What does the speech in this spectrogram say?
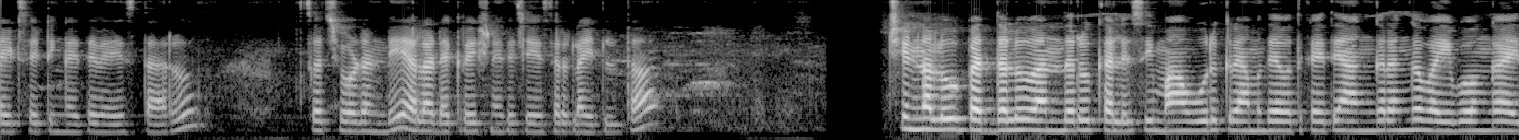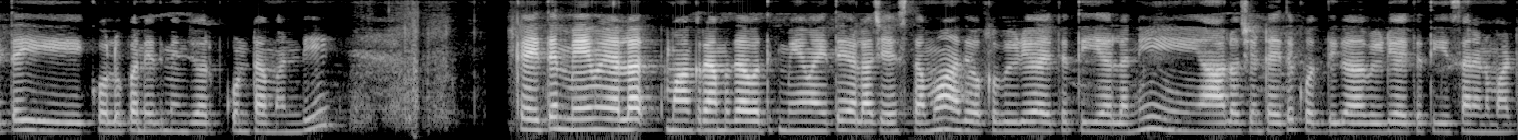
లైట్ సెట్టింగ్ అయితే వేస్తారు. సో చూడండి ఎలా డెకరేషన్ అయితే చేశారు లైట్లతో. చిన్నలు పెద్దలు అందరూ కలిసి మా ఊరి గ్రామ దేవతకి అయితే అంగరంగ వైభవంగా అయితే ఈ కొలుపు అనేది మేము జరుపుకుంటామండి. అయితే మేము ఎలా మా గ్రామ దేవతకి మేమైతే ఎలా చేస్తామో అది ఒక వీడియో అయితే తీయాలని ఆలోచన అయితే కొద్దిగా వీడియో అయితే తీసానమాట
